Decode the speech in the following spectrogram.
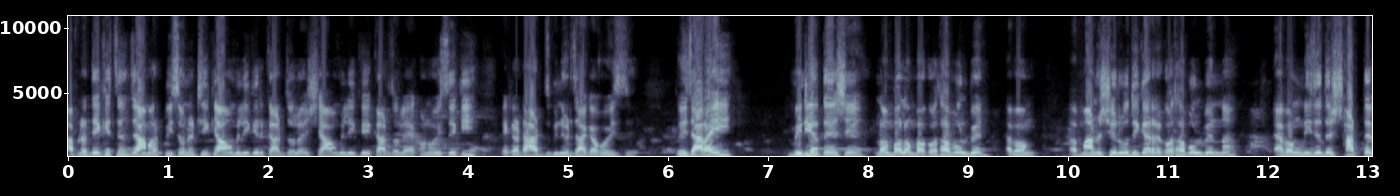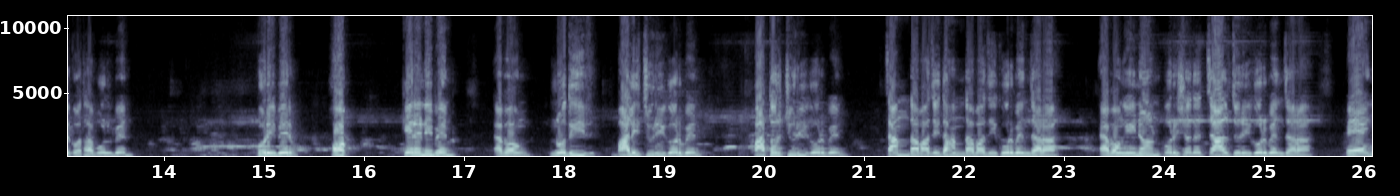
আপনারা দেখেছেন যে আমার পিছনে ঠিক আওয়ামী লীগের কার্যালয় সে আওয়ামী লীগের কার্যালয় এখন হয়েছে কি? একটা ডাস্টবিনের জায়গা হয়েছে। তো এই যারাই মিডিয়াতে এসে লম্বা লম্বা কথা বলবেন এবং মানুষের অধিকারের কথা বলবেন না এবং নিজেদের স্বার্থের কথা বলবেন। গরিবের হক কেড়ে নেবেন এবং নদীর বালি চুরি করবেন, পাথর চুরি করবেন, চান্দাবাজি, ধান্দাবাজি করবেন যারা এবং ইউনিয়ন পরিষদের চাল চুরি করবেন যারা, ব্যাংক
